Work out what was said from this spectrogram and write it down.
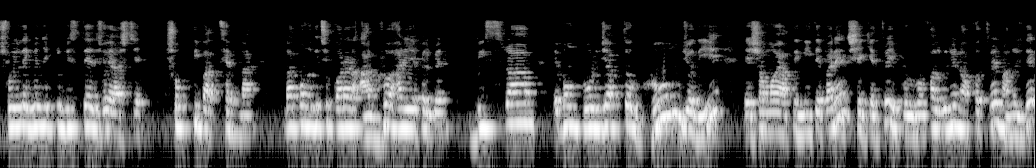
শরীর দেখবেন যে একটু নিস্তেজ হয়ে আসছে, শক্তি পাচ্ছেন না বা কোনো কিছু করার আগ্রহ হারিয়ে ফেলবেন। বিশ্রাম এবং পর্যাপ্ত ঘুম যদি এ সময় আপনি নিতে পারেন, সেক্ষেত্রে এই পূর্ব ফাল্গুনী নক্ষত্রের মানুষদের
